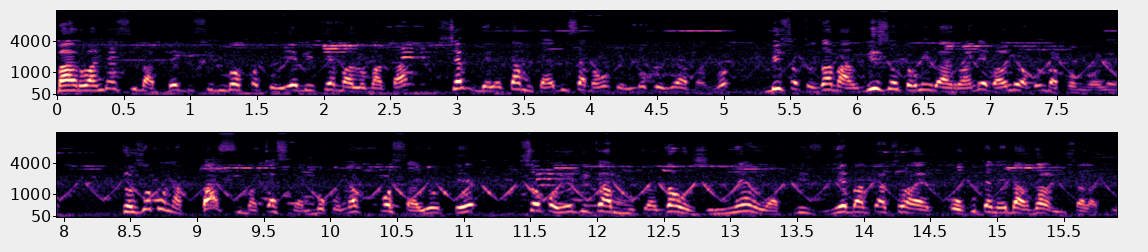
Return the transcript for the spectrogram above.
barwanda esi babebisi mboko toyebi te balobaka chef de leta moto ayebisa bango ke mboko eza ya bango biso toza ba biso tomi ba rwandais ba rwandais ba congolais tozo mona pasi makasi na mboko na kosa yo te soki oyoki ka mutu aza originaire ya prise yebaka so okuta na yeba aza na misala te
